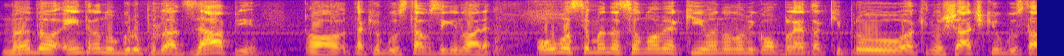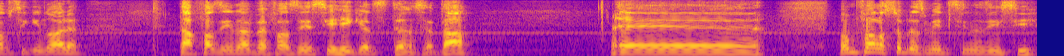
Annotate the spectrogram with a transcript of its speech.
manda, entra no grupo do WhatsApp. Ó, tá aqui o Gustavo Signora. Ou você manda seu nome aqui, manda o nome completo aqui, pro, aqui no chat que o Gustavo Signora tá fazendo, vai fazer esse reiki à distância, tá? É, Vamos falar sobre as medicinas em si.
